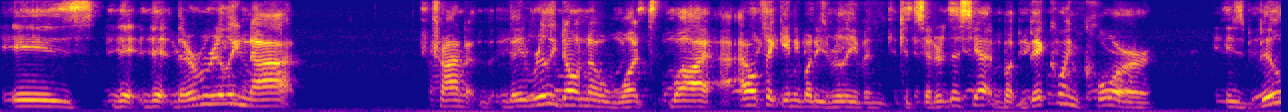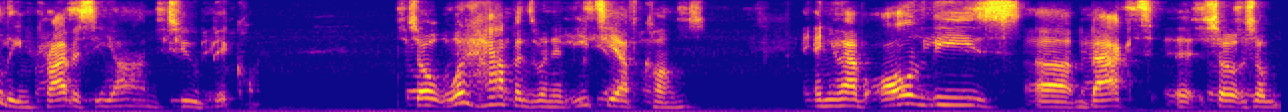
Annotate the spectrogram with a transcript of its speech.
is that, that they're really not trying to they really don't know what well I, I don't think anybody's really even considered this yet but bitcoin core is building privacy on to bitcoin so what happens when an etf comes and you have all of these uh, backed uh, so so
